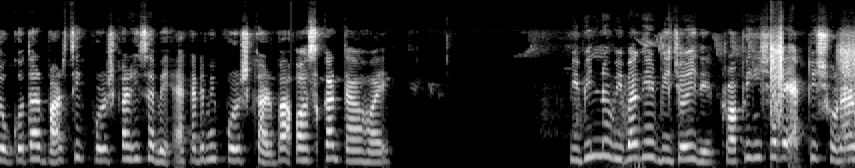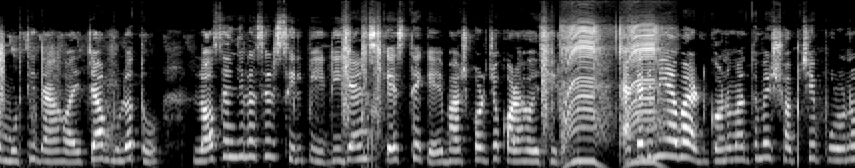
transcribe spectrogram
যোগ্যতার বার্ষিক পুরস্কার হিসেবে একাডেমি পুরস্কার বা অস্কার দেওয়া হয়। বিভিন্ন বিভাগের বিজয়ীদের ট্রফি হিসাবে একটি সোনার মূর্তি দেওয়া হয়, যা মূলত লস অ্যাঞ্জেলেসের শিল্পী ডিজাইন স্কেচ থেকে ভাস্কর্য করা হয়েছিল। একাডেমি অ্যাওয়ার্ড গণমাধ্যমের সবচেয়ে পুরনো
